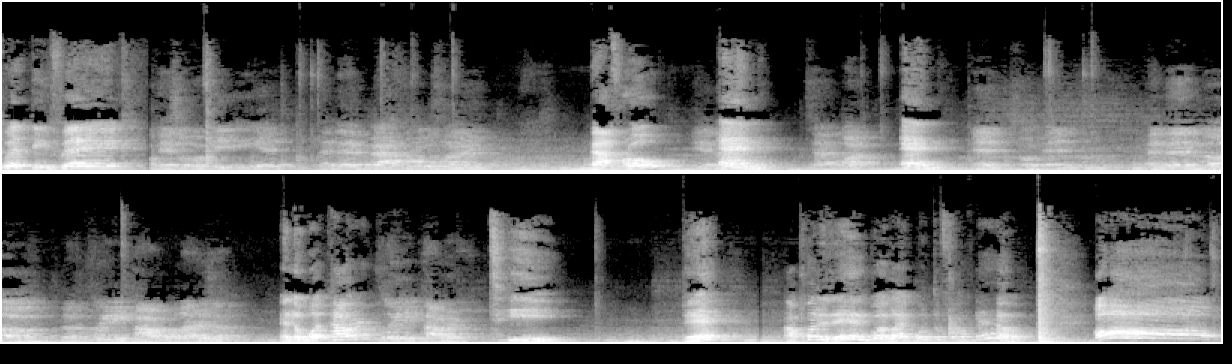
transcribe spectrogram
With the fake Okay, so put B in, and then bathrobe is running. bathrobe. Yeah. N What? N. N. So N. And then the the cleaning powder. What letter is that? And the what powder? Cleaning powder. T. Bet. I put it in, but like, what the fuck now? Oh!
